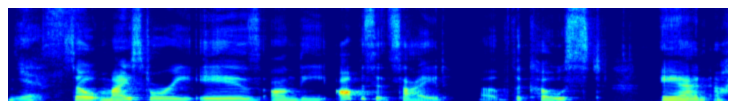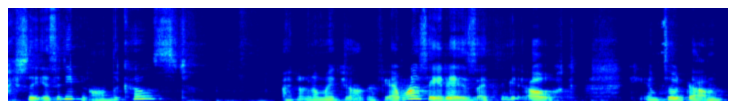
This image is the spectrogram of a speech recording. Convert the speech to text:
Yes. So my story is on the opposite side of the coast. And oh, actually, is it even on the coast? I don't know my geography. I want to say it is. I think it, oh, I'm so dumb.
